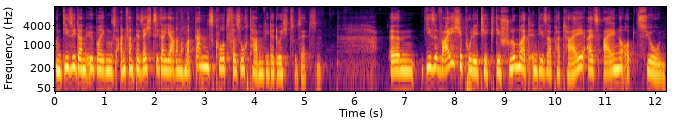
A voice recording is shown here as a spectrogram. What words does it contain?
und die sie dann übrigens Anfang der 60er Jahre noch mal ganz kurz versucht haben wieder durchzusetzen. Ähm, diese weiche Politik, die schlummert in dieser Partei als eine Option.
